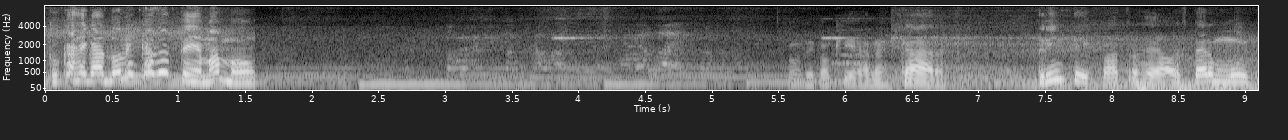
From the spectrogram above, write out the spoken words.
Porque o carregador lá em casa tem, é mamão. Vamos ver qual que é, né? Cara, 34 reais. Espero muito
